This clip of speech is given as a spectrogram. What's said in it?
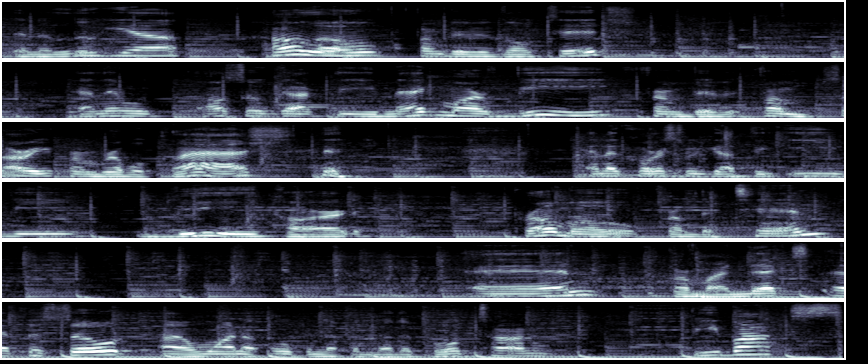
then a Lugia Hollow from Vivid Voltage, and then we also got the Magmar V from Vivid, from sorry from Rebel Clash. And of course, we got the Eevee V card promo from the tin. And for my next episode, I want to open up another Boltund V-Box.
